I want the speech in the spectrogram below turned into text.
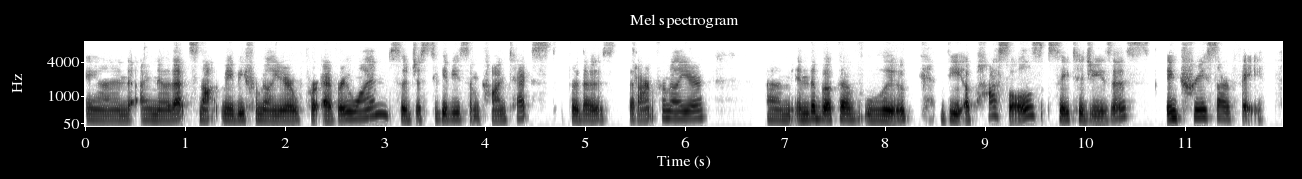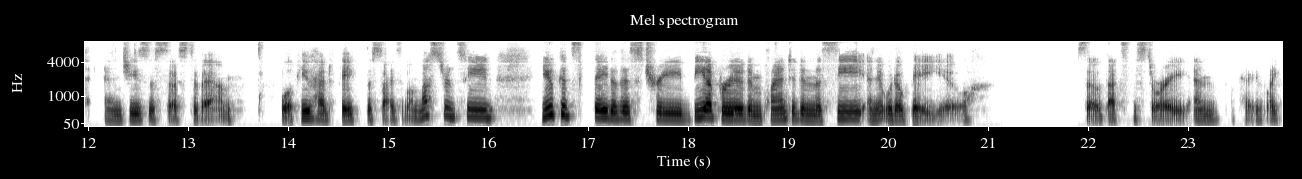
And I know that's not maybe familiar for everyone. So, just to give you some context for those that aren't familiar, um, in the book of Luke, the apostles say to Jesus, Increase our faith. And Jesus says to them, Well, if you had faith the size of a mustard seed, you could say to this tree, Be uprooted and planted in the sea, and it would obey you. So that's the story. And okay, like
